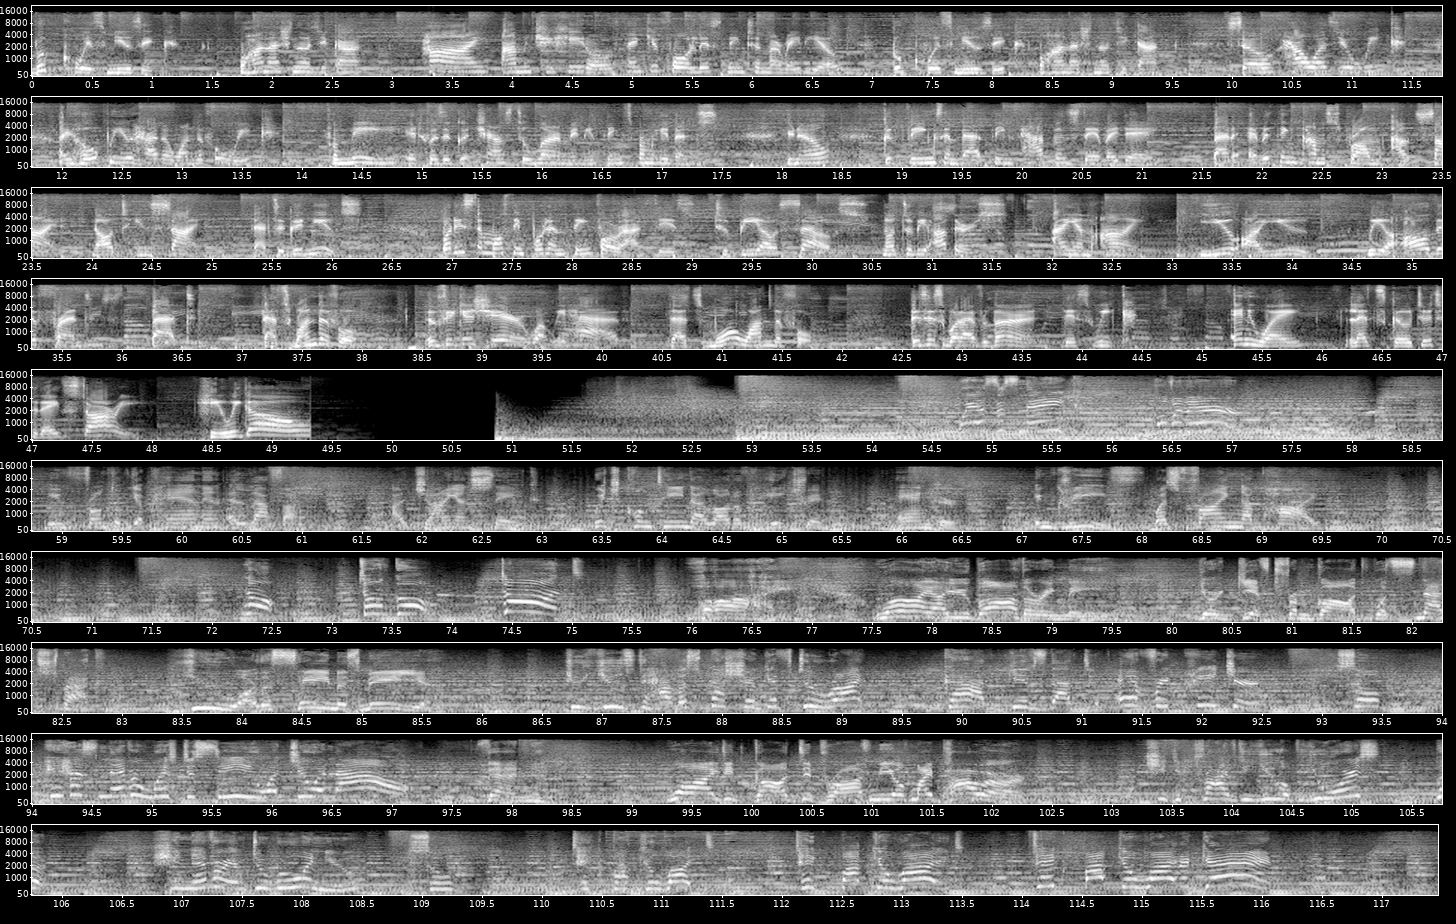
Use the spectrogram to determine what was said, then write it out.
Book with Music お話の時間 Hi, I'm Chihiro. Thank you for listening to my radio Book with Music お話の時間 So, how was your week? I hope you had a wonderful week. For me, it was a good chance to learn many things from events. You know, good things and bad things happens day by day, but everything comes from outside, not inside. That's a good news. What is the most important thing for us is to be ourselves, not to be others. I am I. You are you. We are all different, but that's wonderful. If we can share what we have, that's more wonderful. This is what I've learned this week. Anyway, let's go to today's story. Here we go. Front of Yapan and Elafa, a giant snake which contained a lot of hatred, anger, and grief was flying up high. No! Don't go! Don't! Why? Why are you bothering me? Your gift from God was snatched back. You are the same as me. You used to have a special gift too, right? God gives that to every creature. So, He has never wished to see what you are now. Then, why did God deprive me of my power? She deprived you of yours, but she never aimed to ruin you.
